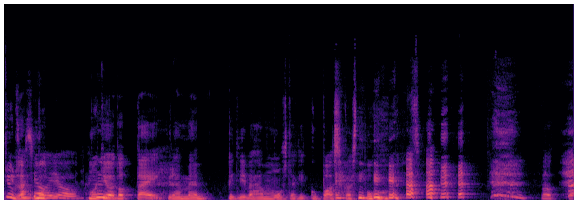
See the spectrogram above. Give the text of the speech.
Kyllä, siis mutta joo, Mut joo, totta ei. Kyllähän meidän piti vähän muustakin kuin paskasta puhua. Totta.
